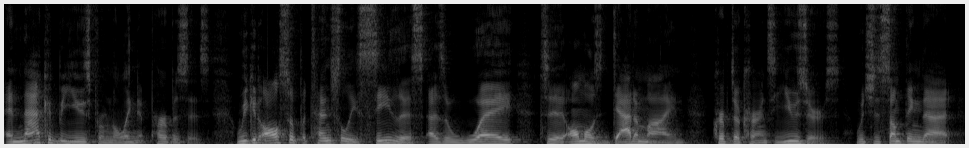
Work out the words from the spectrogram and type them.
And that could be used for malignant purposes. We could also potentially see this as a way to almost data mine cryptocurrency users, which is something that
